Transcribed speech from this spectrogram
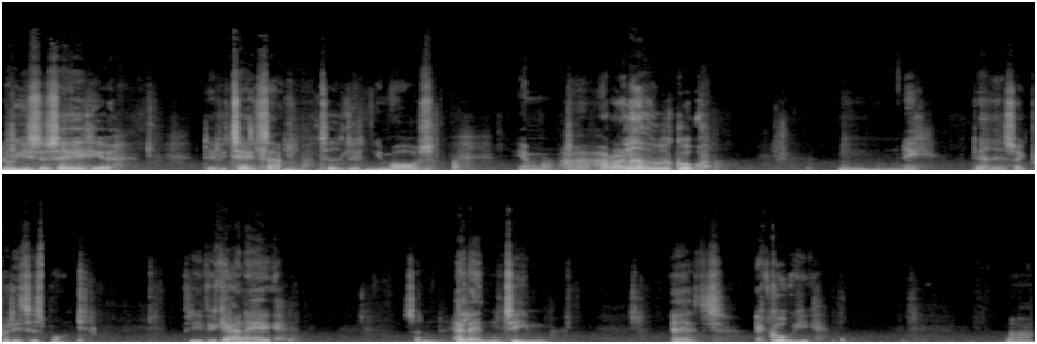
Louise sagde her, da vi talte sammen tidligt i morges, jamen har, har du allerede været ude at gå? Mm, nej, det havde jeg så ikke på det tidspunkt. Fordi vi gerne have sådan halvanden time at, at gå i. Og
